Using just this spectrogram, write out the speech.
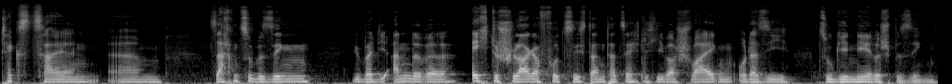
Textzeilen ähm, Sachen zu besingen, über die andere echte Schlagerfuzis dann tatsächlich lieber schweigen oder sie zu generisch besingen.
